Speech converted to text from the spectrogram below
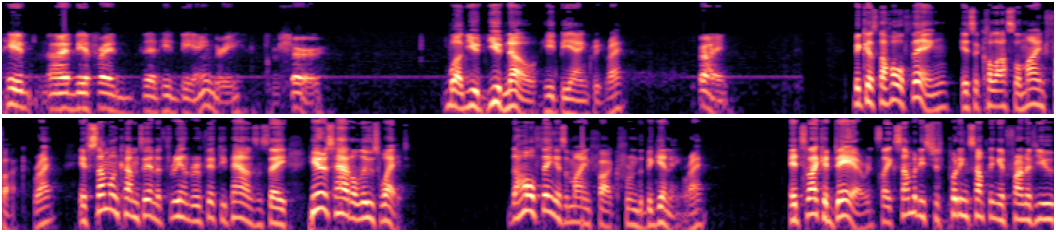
He'd, I'd be afraid that he'd be angry, for sure. Well, you'd, you'd know he'd be angry, right? Right. because the whole thing is a colossal mindfuck, right? If someone comes in at 350 pounds and say, "Here's how to lose weight," the whole thing is a mind fuck from the beginning, right? It's like a dare. It's like somebody's just putting something in front of you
